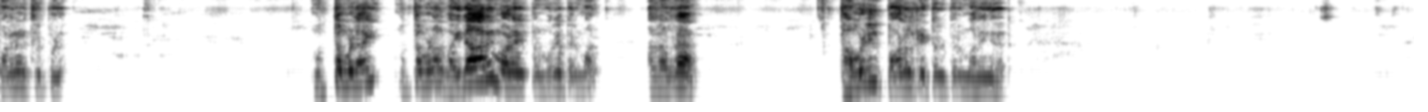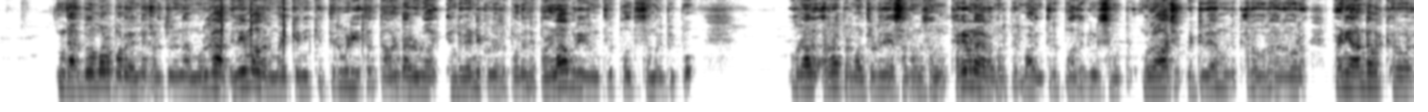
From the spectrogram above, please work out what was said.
மலன திருப்பொழு முத்தமிழாய் முத்தமிழால் வைதாரையும் வாழ வைப்பன் முருகப்பெருமான். அதனால்தான் தமிழில் பாடல் கேட்டல் பெருமானுங்கிறார் இந்த அற்புதமான படம் என்ன கருத்துனா முருகா விலைமாதர் மைக்கணிக்கு திருவடியை தாண்ட அருள்வாய் என்று வேண்டிக் கொள்கிற பாடலை பழனாபுரியின் திருப்பாலத்தை சமர்ப்பிப்போம். ஒரு அருணாபெருமான் திருடைய சரணம் சமம் கரைவனகரமர் பெருமாளின் திருப்பாதங்களை சமர்ப்போம் முருகாஜன் வெற்றி வேறு கரோரா கரோரா பழனி ஆண்டவர் கரோரா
